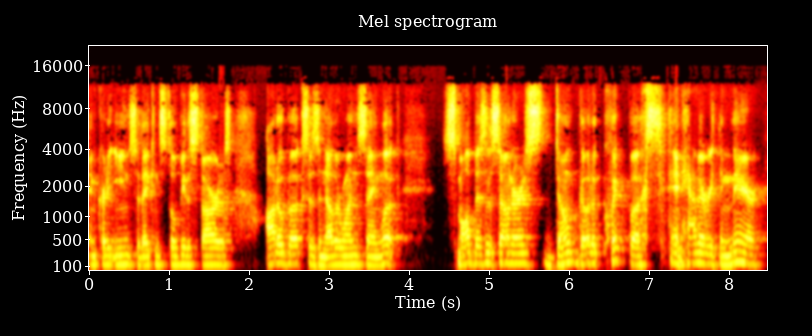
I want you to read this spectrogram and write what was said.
and credit unions so they can still be the stars. Autobooks is another one saying, look, small business owners don't go to QuickBooks and have everything there.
